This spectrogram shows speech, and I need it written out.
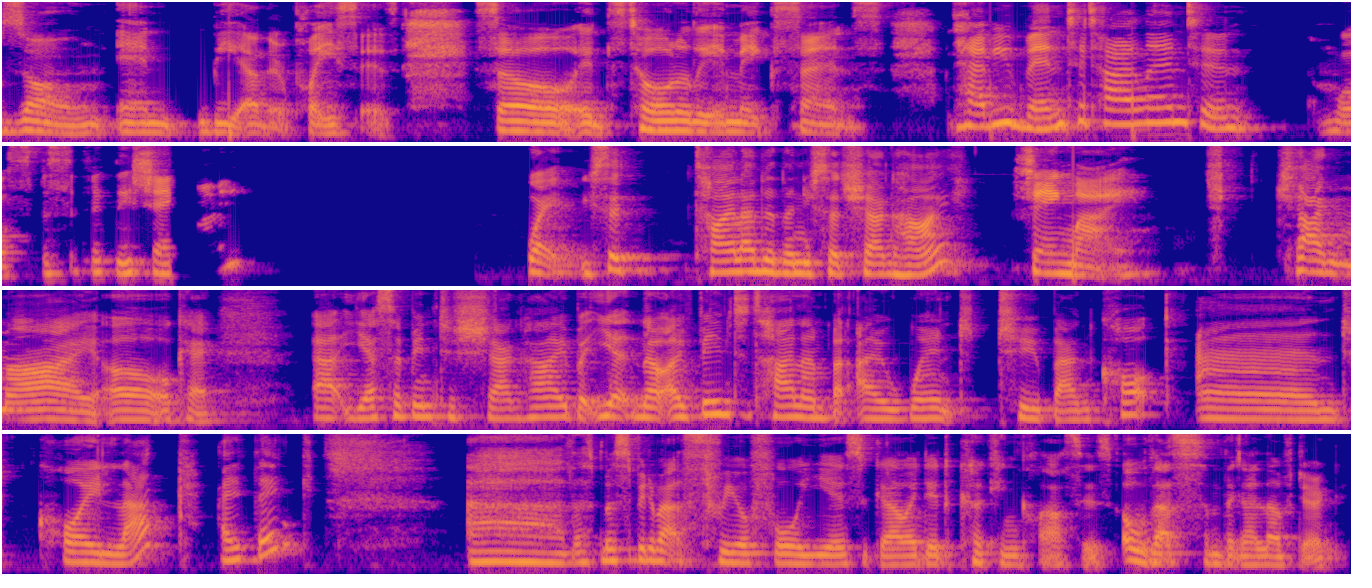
zone and be other places. So it's totally, it makes sense. Have you been to Thailand to, well, specifically Shanghai? Wait, you said Thailand and then you said Shanghai? Chiang Mai. Chiang Mai. Oh, okay. Uh, yes, I've been to Shanghai, but yeah, no, I've been to Thailand, but I went to Bangkok and Khao Lak, I think. Ah, that must have been about three or four years ago. I did cooking classes. Oh, that's something I love doing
